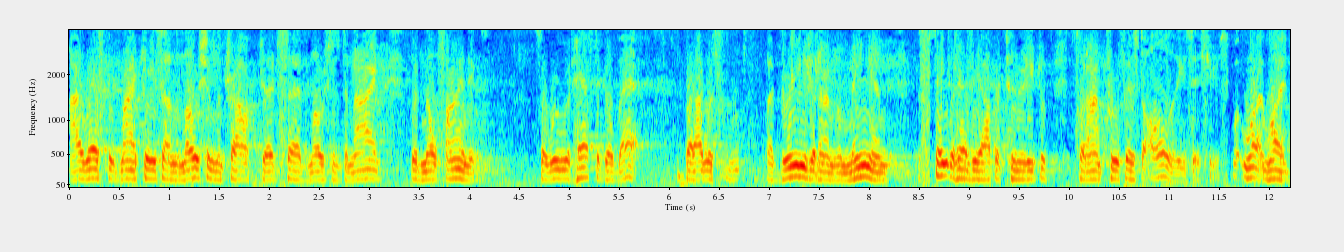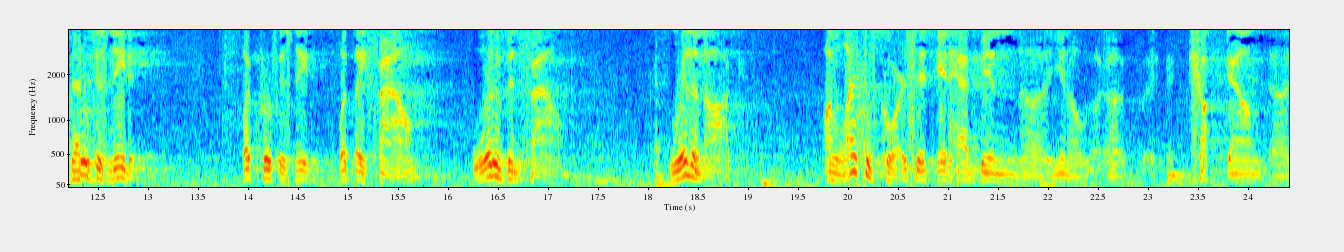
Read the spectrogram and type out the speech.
I rested my case on the motion. The trial judge said the motion's denied with no findings. So we would have to go back. But I would agree that on remand, the state would have the opportunity to put on proof as to all of these issues. What, why, that proof is needed. What proof is needed? What they found would have been found with a knock, unless, of course, it, it had been, uh, you know, uh, chucked down uh,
